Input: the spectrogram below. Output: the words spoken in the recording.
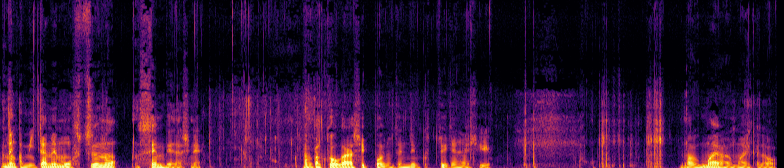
なんか見た目も普通のせんべいだしね。なんか唐辛子っぽいの全然くっついてないし。まあ、うまいはうまいけど、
